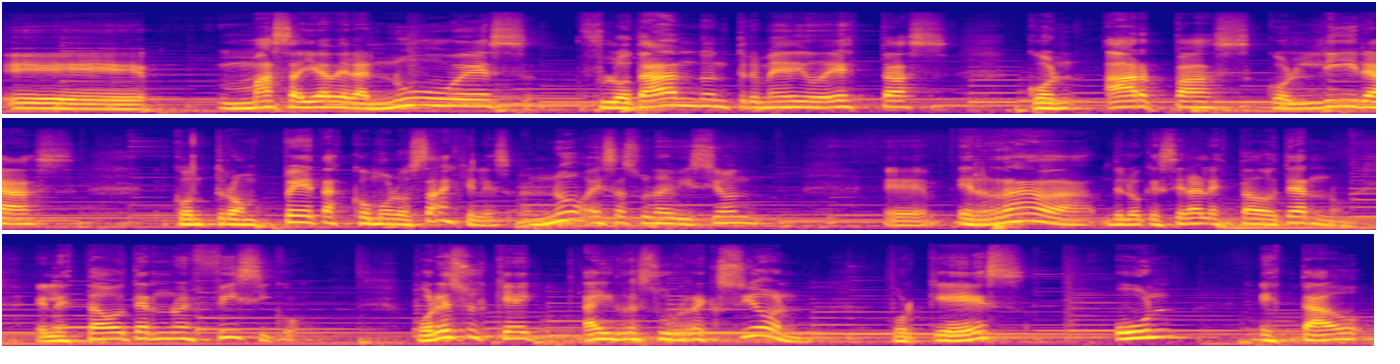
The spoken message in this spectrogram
eh, más allá de las nubes, flotando entre medio de estas, con arpas, con liras, con trompetas como los ángeles. No, esa es una visión eh, errada de lo que será el estado eterno. El estado eterno es físico. Por eso es que hay, hay resurrección, porque es un estado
